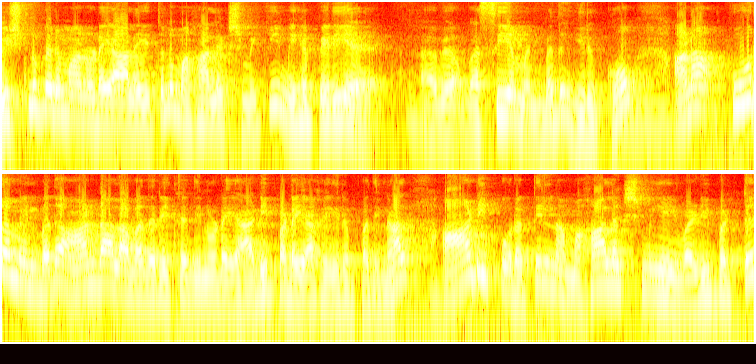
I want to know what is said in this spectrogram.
விஷ்ணு பெருமானுடைய ஆலயத்திலும் மகாலட்சுமிக்கு மிகப்பெரிய வசியம் என்பது இருக்கும். ஆனா பூரம் என்பது ஆண்டாள் அவதரித்ததினுடைய அடிப்படையாக இருப்பதினால் ஆடிப்பூரத்தில் நாம் மகாலட்சுமியை வழிபட்டு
